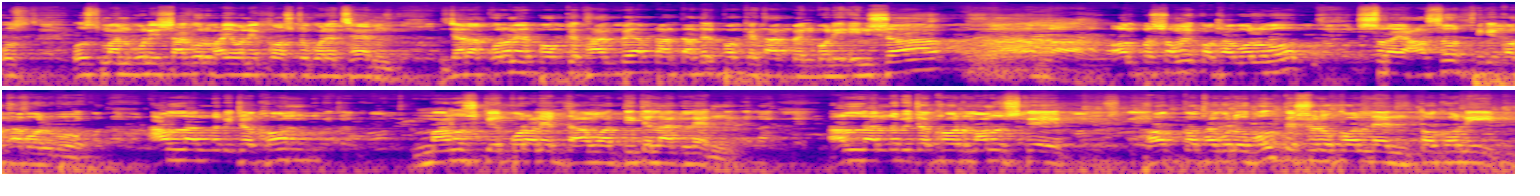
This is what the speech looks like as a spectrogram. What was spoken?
উস- উসমান গনি সাগর ভাই অনেক কষ্ট করেছেন। যারা কোরআনের পক্ষে থাকবে, আপনার তাদের পক্ষে থাকবেন বলি, ইনশা আল্লাহ। অল্প সময় কথা বলব, সুরায় আসর থেকে কথা বলব। আল্লাহ নবী যখন মানুষকে কোরআনের দাওয়াত দিতে লাগলেন আল্লাহ নবী যখন মানুষকে হক কথাগুলো বলতে শুরু করলেন, তখনই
